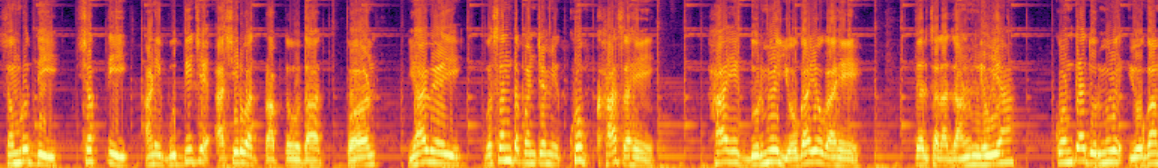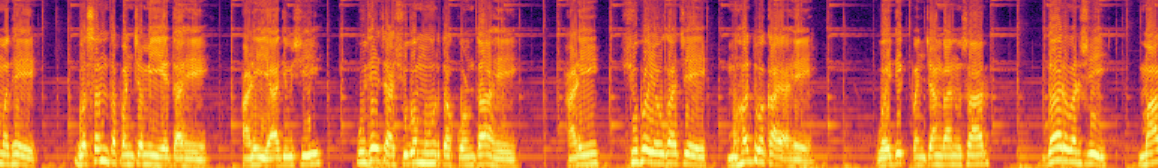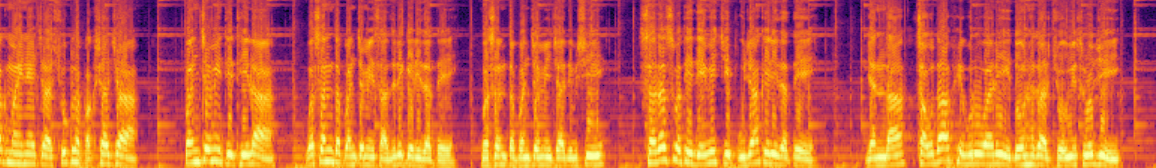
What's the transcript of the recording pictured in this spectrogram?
समृद्धी शक्ती आणि बुद्धीचे आशीर्वाद प्राप्त होतात. पण यावेळी वसंत पंचमी खूप खास आहे. हा एक दुर्मिळ योगायोग आहे. तर चला जाणून घेऊया कोणत्या दुर्मिळ योगामध्ये वसंत पंचमी येत आहे आणि या दिवशी पूजेचा शुभ मुहूर्त कोणता आहे आणि शुभ योगाचे महत्त्व काय आहे? वैदिक पंचांगानुसार दरवर्षी माघ महिन्याच्या शुक्ल पक्षाच्या पंचमी तिथीला वसंत पंचमी साजरी केली जाते. वसंत पंचमीच्या दिवशी सरस्वती देवीची पूजा केली जाते. यंदा चौदा फेब्रुवारी दोन हजार चोवीस रोजी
